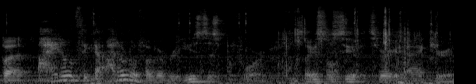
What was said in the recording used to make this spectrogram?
But I don't think I don't know if I've ever used this before. So I guess we'll see if it's very accurate.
